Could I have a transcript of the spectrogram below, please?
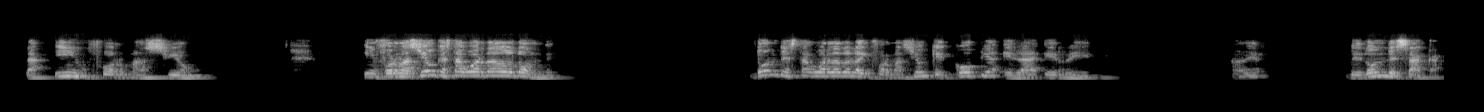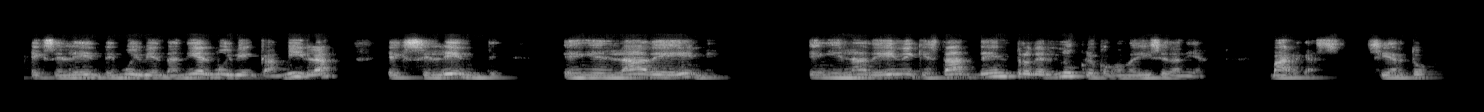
La información. Información que está guardado ¿dónde? ¿Dónde está guardado la información que copia el ARN? A ver, ¿de dónde saca? Excelente, muy bien Daniel, muy bien Camila, excelente. En el ADN, en el ADN que está dentro del núcleo, como me dice Daniel. Vargas, ¿cierto?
